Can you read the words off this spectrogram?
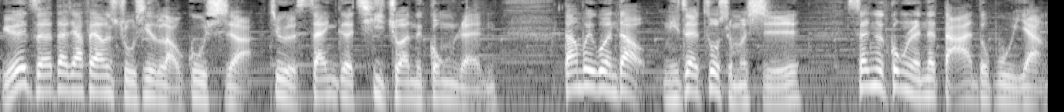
有一则大家非常熟悉的老故事啊，就有三个砌砖的工人，当被问到你在做什么时，三个工人的答案都不一样。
